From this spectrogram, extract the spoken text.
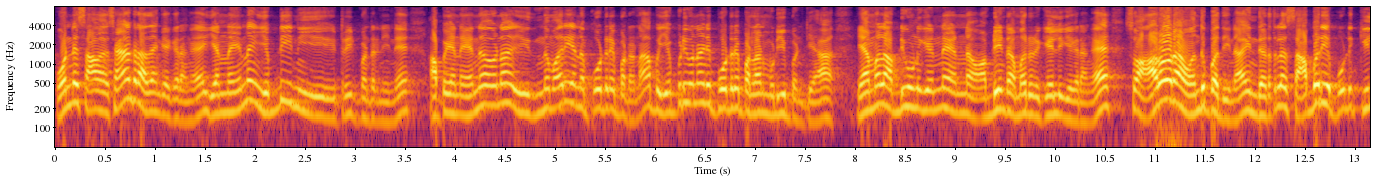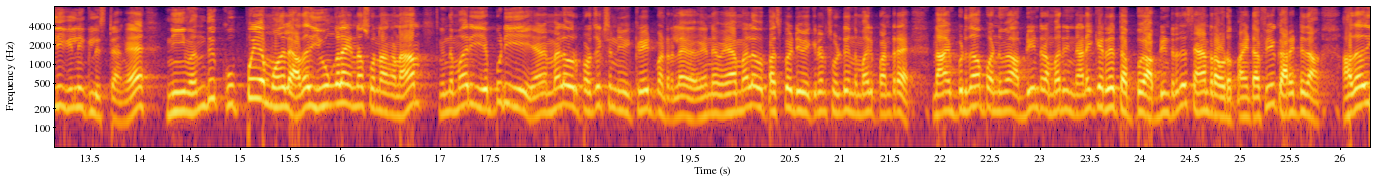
உடனே சா- சாண்ட்ரா தான் கேட்குறாங்க என்ன என்ன எப்படி நீ ட்ரீட் பண்ற நீ அப்போ என்ன என்ன வேணா இந்த மாதிரி என்ன போர்ட்ரே பண்றேன்னா அப்போ எப்படி வேணா நீ போர்ட்ரே பண்ணலாம்னு முடிவு பண்ணிட்டியா? என் மேலே அப்படி உனக்கு என்ன எண்ணம்? அப்படின்ற மாதிரி ஒரு கேள்வி கேட்குறாங்க ஸோ அரோரா வந்து பார்த்தீங்கன்னா இந்த இடத்துல சபரியை போட்டு கிளி கிளி கிழிச்சிட்டாங்க. நீ வந்து குப்பையை முதல்ல அதாவது இவங்களாம் என்ன சொன்னாங்கன்னா இந்த மாதிரி எப்படி என் மேலே ஒரு ப்ரொஜெக்ஷன் நீ கிரியேட் பண்ணுறல என்ன என் மேல பர்ஸ்பெக்டிவ் வைக்கிறேன்னு சொல்லிட்டு இந்த மாதிரி பண்ணுறேன் நான் இப்படி தான் பண்ணுவேன் அப்படின்ற மாதிரி நினைக்கிறதே தப்பு அப்படின்றது சாண்ட்ராவோட பாயிண்ட் ஆஃப் வியூ கரெக்ட் தான். அதாவது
